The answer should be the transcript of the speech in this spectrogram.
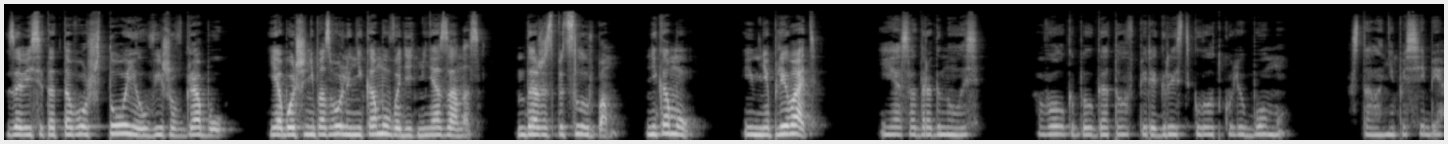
зависит от того, что я увижу в гробу. Я больше не позволю никому водить меня за нос. Даже спецслужбам. Никому. И мне плевать». Я содрогнулась. Волк был готов перегрызть глотку любому. Стало не по себе.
